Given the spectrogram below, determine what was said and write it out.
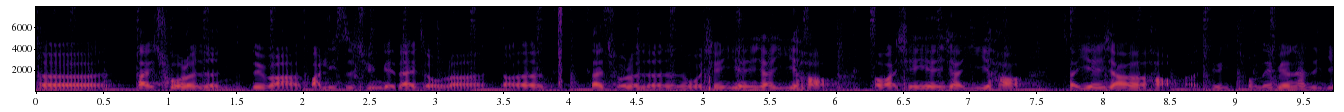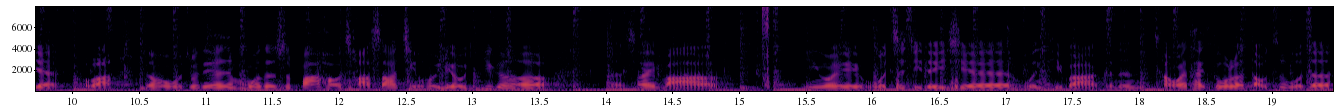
呃，带错了人，对吧？把李子勋给带走了，早上带错了人。我先验一下一号，好吧？先验一下一号，再验一下二号啊，就从那边开始验，好吧？然后我昨天摸的是八号查杀警徽流一跟二，呃，上一把，因为我自己的一些问题吧，可能场外太多了，导致我的。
